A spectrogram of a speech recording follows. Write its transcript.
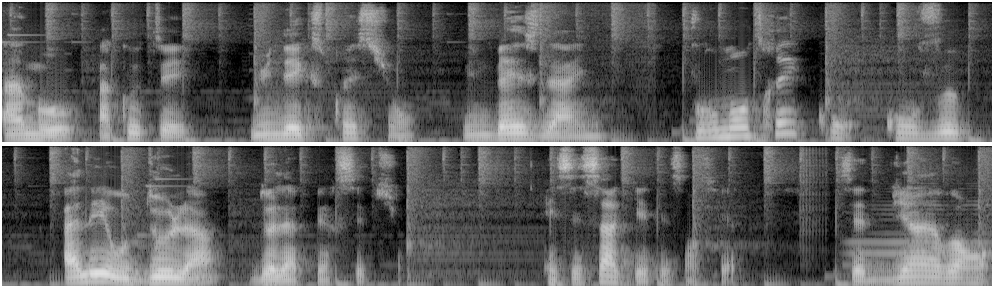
un mot à côté, une expression, une baseline, pour montrer qu'on veut aller au-delà de la perception. Et c'est ça qui est essentiel. C'est de bien avoir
